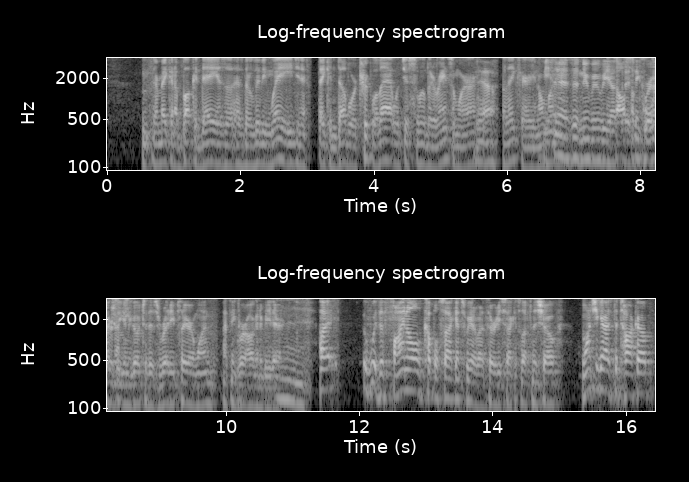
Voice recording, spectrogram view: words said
They're making a buck a day as, a, as their living wage, and if they can double or triple that with just a little bit of ransomware, Yeah. well, they carry no money. Yeah, it's a new movie It's out I think we're actually I going to go to this Ready Player One. I think we're all going to be there. Uh, with the final couple seconds, we got about 30 seconds left in the show. I want you guys to talk up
